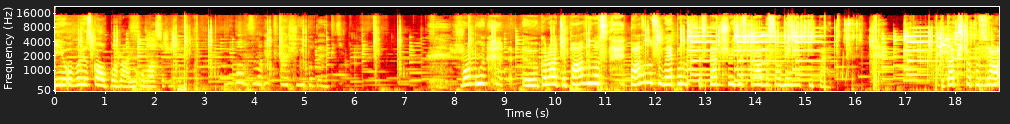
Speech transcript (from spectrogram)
І обов'язково пограю у вас режим. Мені повезло в першій попекті. Маму, е, коротше, Павлос, Павлосу випав з першої спроби самий рідкий пет. Так що, поздра...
